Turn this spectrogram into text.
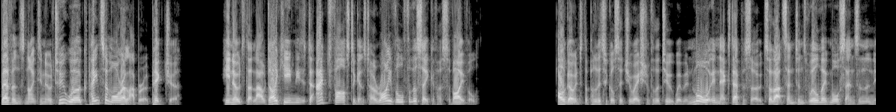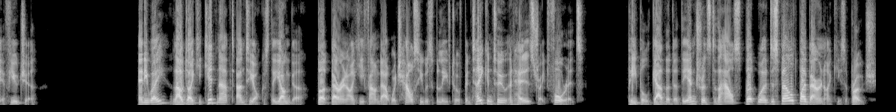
Bevan's 1902 work paints a more elaborate picture. He notes that Laodike needed to act fast against her rival for the sake of her survival. I'll go into the political situation for the two women more in next episode, so that sentence will make more sense in the near future. Anyway, Laodike kidnapped Antiochus the Younger, but Berenike found out which house he was believed to have been taken to and headed straight for it. People gathered at the entrance to the house, but were dispelled by Berenike's approach.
